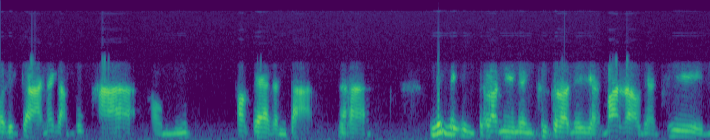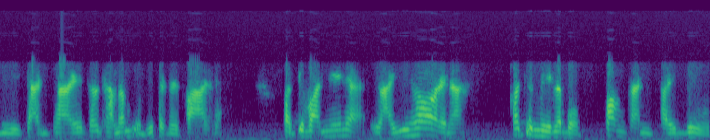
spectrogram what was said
บริการให้กับลูกค้าของท่อแก้ต่างๆนะฮะ นี่ในอีกกรณีหนึ่งคือกรณีอย่างบ้านเราเนี่ยที่มีการใช้เครื่องทำน้ำอุ่นที่เป็นไฟฟ้าเนี่ยปัจจุบันนี้เนี่ยหลายยี่ห้อเลยนะเขาจะมีระบบป้องกันไฟดูด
